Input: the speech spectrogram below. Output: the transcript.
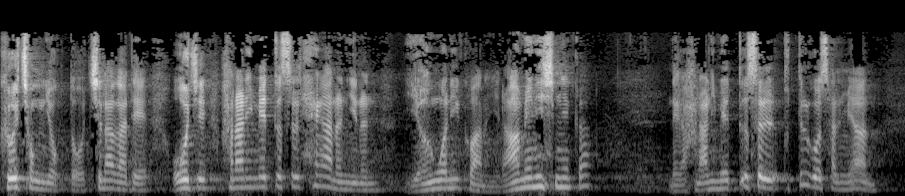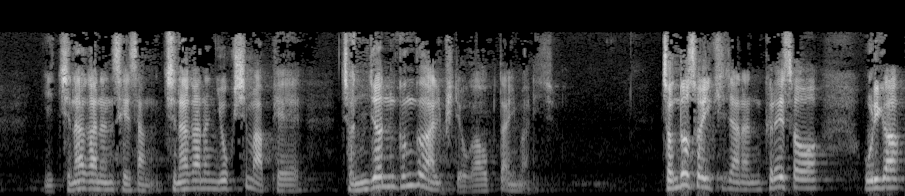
그 정욕도 지나가되 오직 하나님의 뜻을 행하는 이는 영원히 거하느니라. 아멘이십니까? 내가 하나님의 뜻을 붙들고 살면 이 지나가는 세상, 지나가는 욕심 앞에 전전긍긍할 필요가 없다 이 말이죠. 전도서의 기자는 그래서 우리가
